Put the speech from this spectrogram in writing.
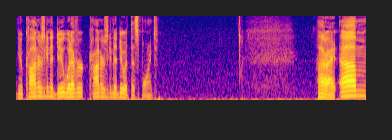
you know, Conor's gonna do whatever Conor's gonna do at this point. All right. Um,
